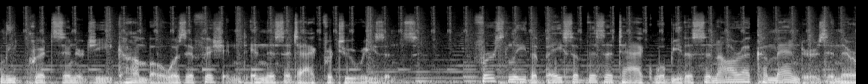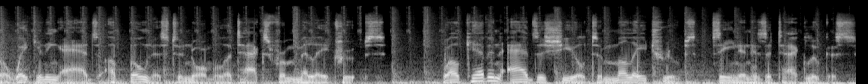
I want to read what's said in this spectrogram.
Leap Crit Synergy combo was efficient in this attack for two reasons. Firstly, the base of this attack will be the Sonara commanders in their Awakening adds a bonus to normal attacks from melee troops, while Kevin adds a shield to melee troops seen in his attack Lucas.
